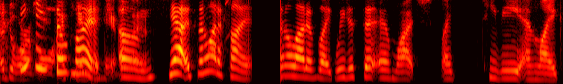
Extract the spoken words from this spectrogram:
adorable. Thank you so much. handle it. Um, yeah, it's been a lot of fun. It's been a lot of like we just sit and watch like TV and like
